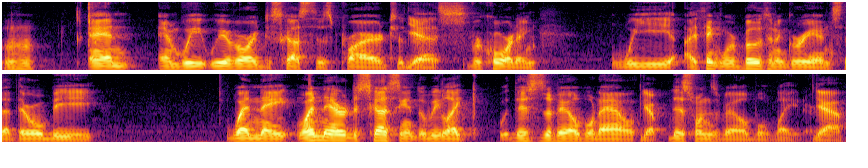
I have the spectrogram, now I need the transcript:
Mm-hmm. and and we we have already discussed this prior to Yes. this recording. We I think we're both in agreement that there will be when they when they're discussing it, they'll be like, "This is available now. Yep. This one's available later." Yeah,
